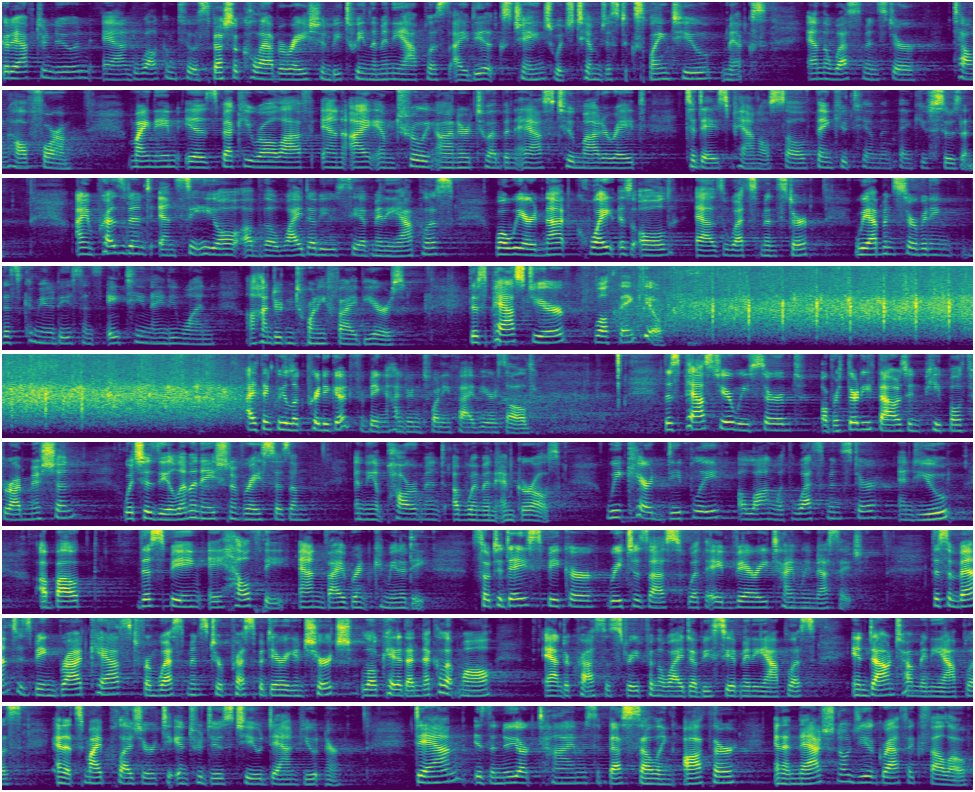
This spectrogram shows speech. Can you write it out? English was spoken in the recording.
Good afternoon, and welcome to a special collaboration between the Minneapolis Idea Exchange, which Tim just explained to you, MIX, and the Westminster Town Hall Forum. My name is Becky Roloff, and I am truly honored to have been asked to moderate today's panel. So thank you, Tim, and thank you, Susan. I am president and CEO of the YWCA of Minneapolis. While we are not quite as old as Westminster, we have been serving this community since 1891, 125 years. This past year, well, thank you. I think we look pretty good for being 125 years old. This past year, we served over 30,000 people through our mission, which is the elimination of racism and the empowerment of women and girls. We care deeply, along with Westminster and you, about this being a healthy and vibrant community. So today's speaker reaches us with a very timely message. This event is being broadcast from Westminster Presbyterian Church, located on Nicollet Mall and across the street from the YWCA of Minneapolis in downtown Minneapolis. And it's my pleasure to introduce to you Dan Buettner. Dan is a New York Times best-selling author and a National Geographic Fellow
